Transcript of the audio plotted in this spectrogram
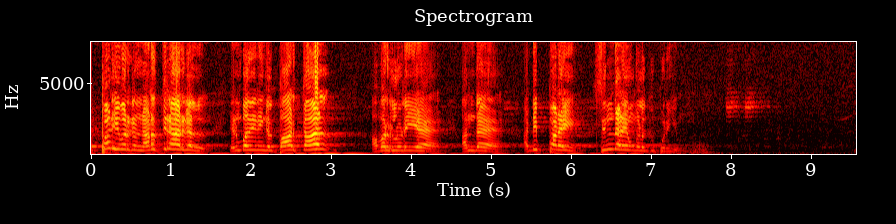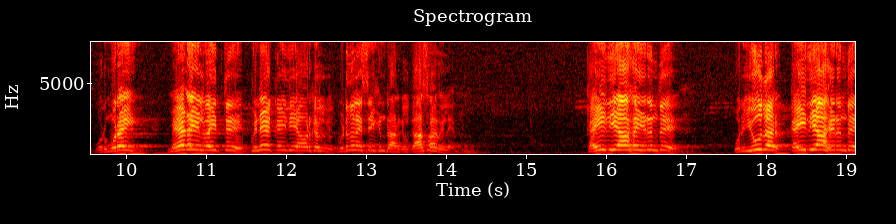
எப்படி இவர்கள் நடத்தினார்கள் என்பதை நீங்கள் பார்த்தால் அவர்களுடைய அந்த அடிப்படை சிந்தனை உங்களுக்கு புரியும். ஒரு முறை மேடையில் வைத்து பிணைய கைதியை அவர்கள் விடுதலை செய்கின்றார்கள் காசாவிலே. கைதியாக இருந்து ஒரு யூதர் கைதியாக இருந்து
